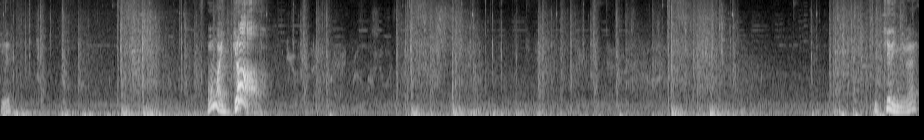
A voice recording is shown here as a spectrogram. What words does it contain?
shit. Oh my god! You're kidding me, right?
